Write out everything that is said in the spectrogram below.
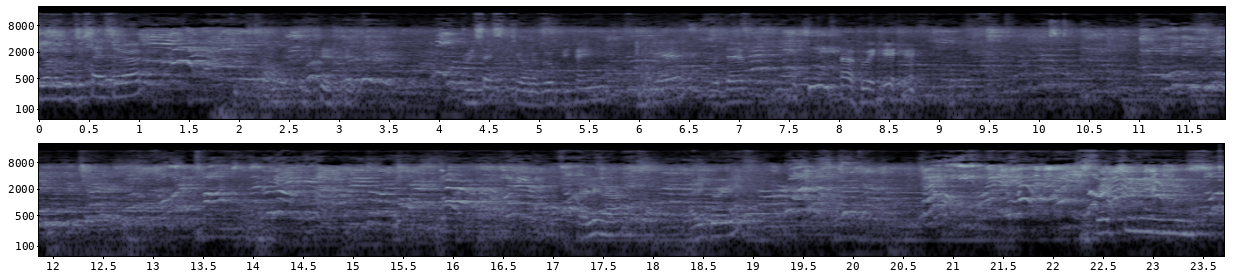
Do you want to go beside Sarah? Princess, do you want to go behind? Yeah, with them? Elena, are you going? Say. Cheese.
